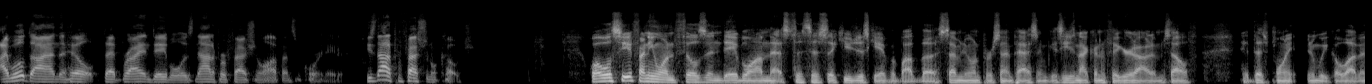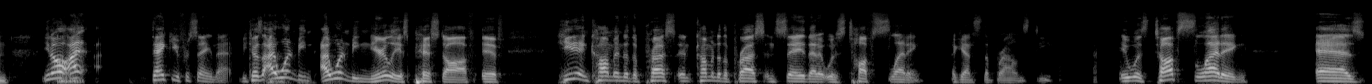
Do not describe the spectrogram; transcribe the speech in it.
I will die on the hill that Brian Daboll is not a professional offensive coordinator. He's not a professional coach. Well, we'll see if anyone fills in Daboll on that statistic you just gave about the 71% passing because he's not going to figure it out himself at this point in week 11. You know, Um, I thank you for saying that because I wouldn't be I wouldn't be nearly as pissed off if he didn't come into the press and come into the press and say that it was tough sledding against the Browns defense. It was tough sledding as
